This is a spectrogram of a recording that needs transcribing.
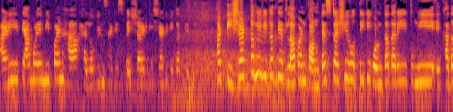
आणि त्यामुळे मी पण हा हॅलोविनसाठी स्पेशल टी शर्ट विकत घेतला. हा टी शर्ट तर मी विकत घेतला पण कॉन्टेस्ट अशी होती की कोणता तरी तुम्ही एखादं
